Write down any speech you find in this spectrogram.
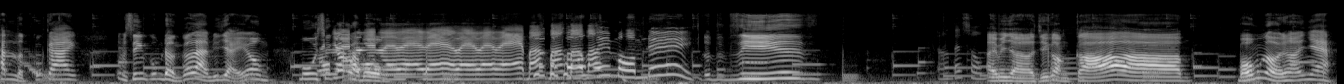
thanh lịch của cai nhưng mà sim cũng đừng có làm như vậy không? Mua sim rất là buồn. bớt, bớt, bớt, mồm đi. Gì? Ê bây giờ chỉ còn có uh, bốn người thôi nha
